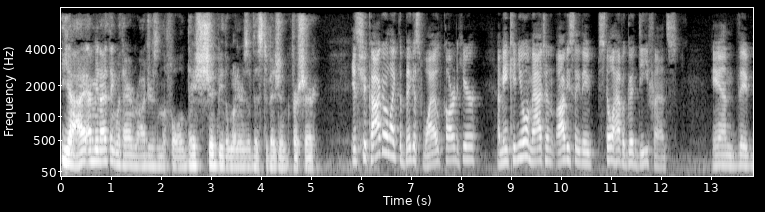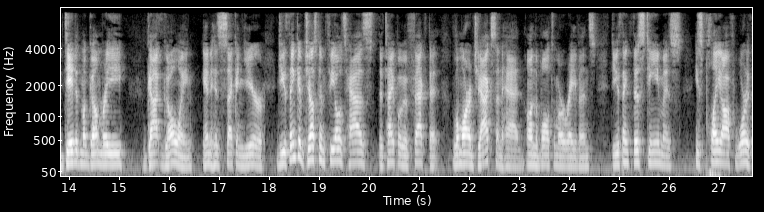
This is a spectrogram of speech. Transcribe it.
Yeah, I, I mean, I think with Aaron Rodgers in the fold, they should be the winners of this division for sure. Is Chicago like the biggest wild card here? I mean, can you imagine? Obviously, they still have a good defense, and the David Montgomery got going in his second year. Do you think if Justin Fields has the type of effect that Lamar Jackson had on the Baltimore Ravens, do you think this team is he's playoff worthy?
